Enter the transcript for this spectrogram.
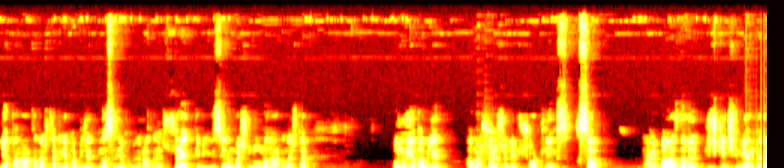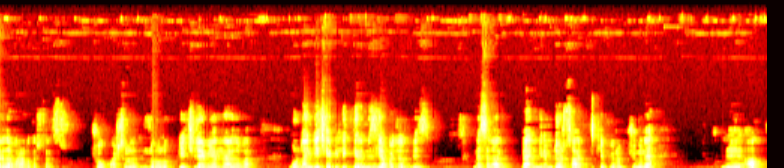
yapan arkadaşlar yapabilir. Nasıl yapabilir arkadaşlar? Sürekli bilgisayarın başında olan arkadaşlar bunu yapabilir. Ama şöyle söyleyeyim. Short links kısa. Yani bazıları hiç geçilmeyenler de var arkadaşlar. Çok aşırı zor olup geçilemeyenler de var. Buradan geçebildiklerimizi yapacağız biz. Mesela ben 24 saatlik yapıyorum. Çünkü ne e, at,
